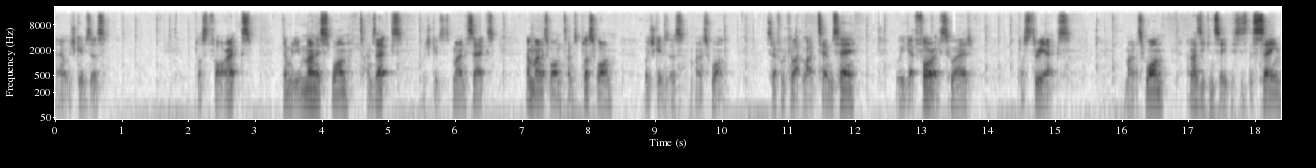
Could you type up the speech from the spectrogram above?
uh, which gives us plus 4x. Then we do minus 1 times x, which gives us minus x, and minus 1 times plus 1, which gives us minus 1. So if we collect like terms here, we get 4x squared plus 3x minus 1. And as you can see, this is the same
